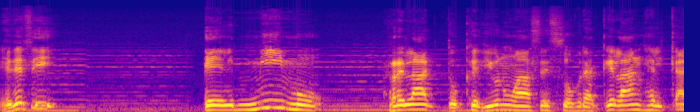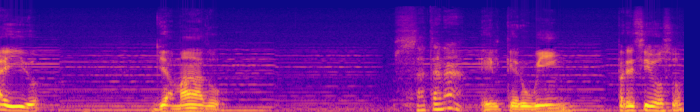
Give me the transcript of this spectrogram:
Es decir, el mismo relato que Dios nos hace sobre aquel ángel caído llamado Satanás, el querubín precioso,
